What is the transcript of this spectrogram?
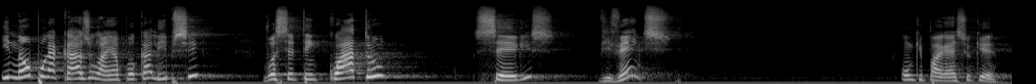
E não por acaso lá em Apocalipse você tem quatro seres viventes. Um que parece o quê?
